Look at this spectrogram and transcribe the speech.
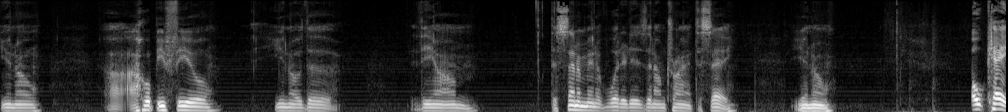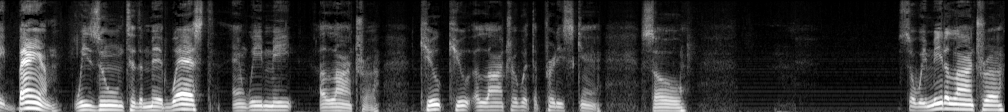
you know, uh, I hope you feel, you know, the the um the sentiment of what it is that I'm trying to say, you know. Okay, bam, we zoom to the Midwest and we meet Elantra cute, cute Elantra with the pretty skin. So, so we meet Elantra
